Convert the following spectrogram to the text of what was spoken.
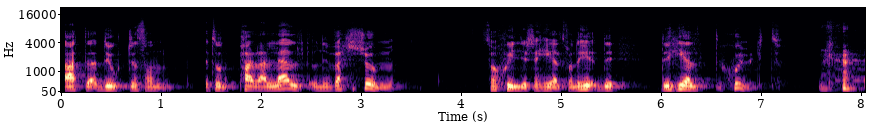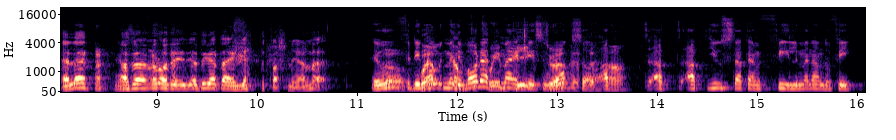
att det har gjort en sån, ett sånt parallellt universum som skiljer sig helt från... Det, är- det, det är helt sjukt. Eller? Alltså, vadå, jag tycker att det är jättefascinerande. Jo, för det var, men det var rätt Twin märkligt Peaks, också. Att, att, att just att den filmen ändå fick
